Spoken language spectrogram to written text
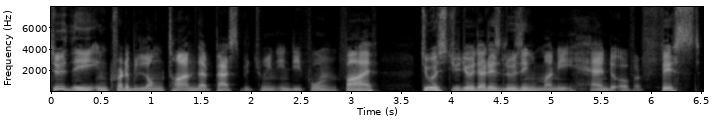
to the incredibly long time that passed between Indy 4 and 5, to a studio that is losing money hand over fist,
